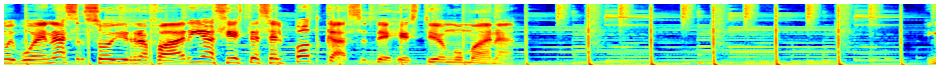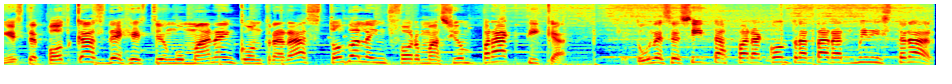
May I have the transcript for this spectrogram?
muy buenas, soy Rafa Arias y este es el podcast de Gestión Humana. En este podcast de Gestión Humana encontrarás toda la información práctica que tú necesitas para contratar, administrar,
